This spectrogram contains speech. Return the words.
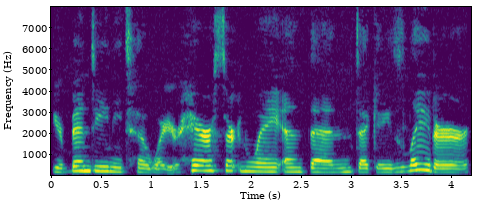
your bindi, you need to wear your hair a certain way, and then decades later,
